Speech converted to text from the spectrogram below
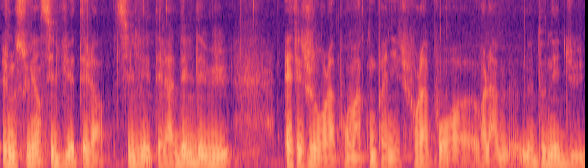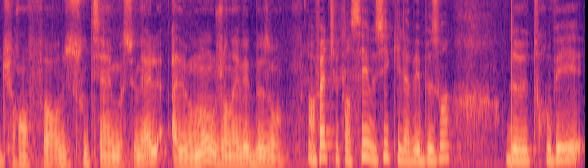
Et je me souviens, Sylvie était là. Sylvie était là dès le début. Elle était toujours là pour m'accompagner, toujours là pour euh, me donner du renfort, du soutien émotionnel à des moments où j'en avais besoin. En fait, j'ai pensé aussi qu'il avait besoin de trouver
